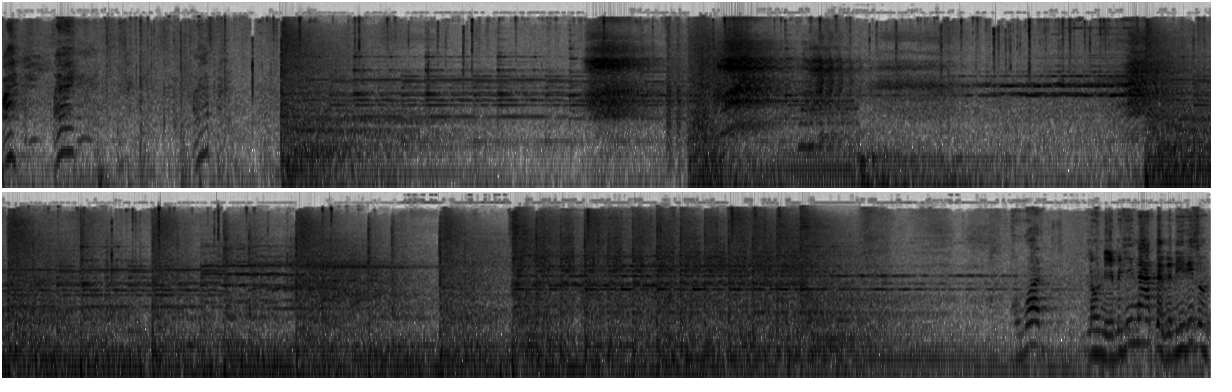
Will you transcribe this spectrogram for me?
ไปไปไปครับ ผมว่าเราหนีไปที่หน้าตึกกันดีที่สุด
